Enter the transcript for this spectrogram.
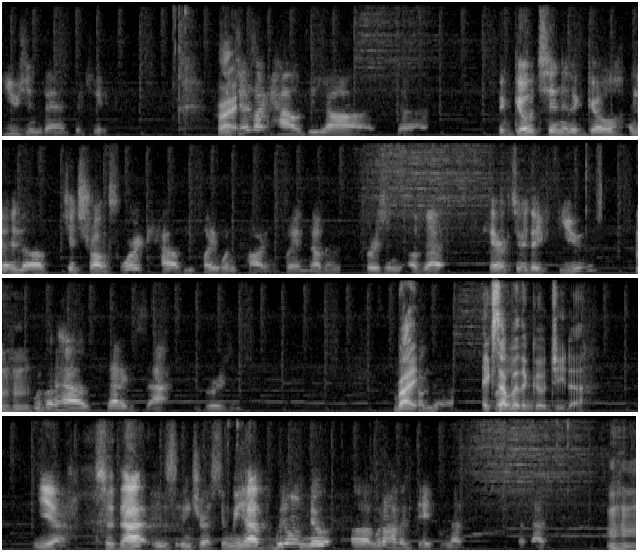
fusion band Vegeta. Right. Just like how the uh the the Goten and the Go and the, and the Kid Trunks work, how if you play one card and you play another version of that character, they fuse. hmm We're gonna have that exact version Right. from the Except with a. Gogeta. Yeah. So that is interesting. We have we don't know uh we don't have a date from that that hmm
